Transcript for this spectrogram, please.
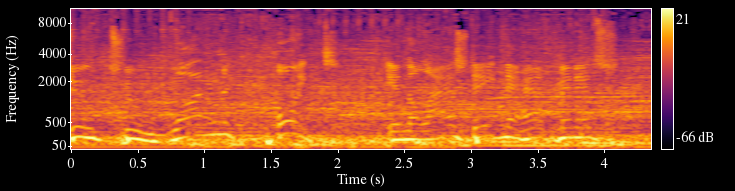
due to one point in the last eight and a half minutes.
